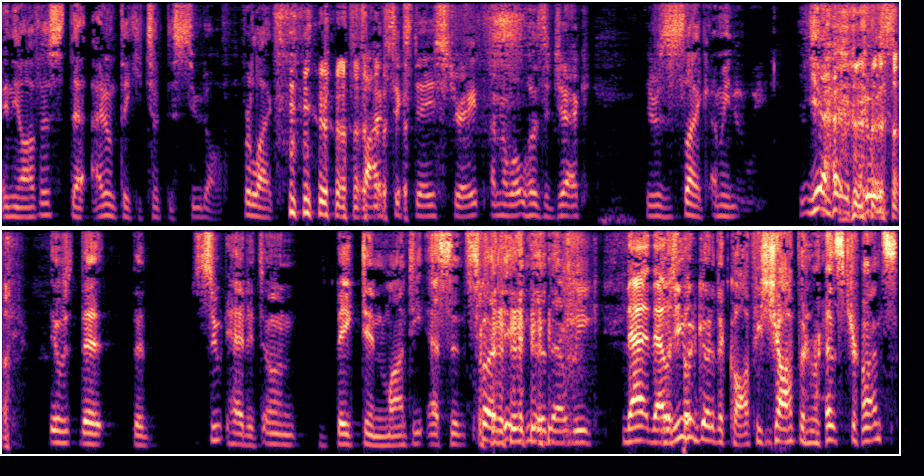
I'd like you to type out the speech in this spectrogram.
in the office that I don't think he took the suit off for like five, six days straight. I don't know what was it, Jack. It was just like, I mean, yeah, it was, it was the, the suit had its own baked in Monty essence by the end of that week. That that But was he pro- would go to the coffee shop and restaurants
